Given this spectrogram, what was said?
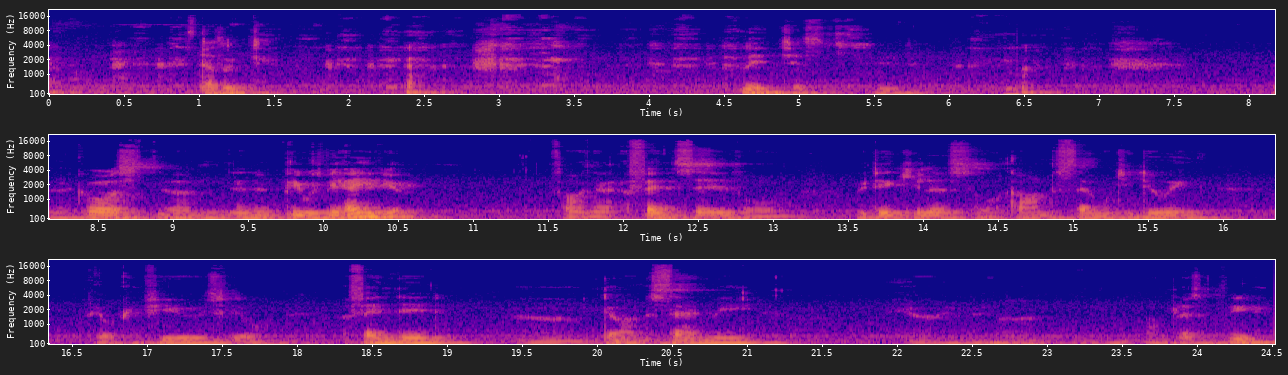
Doesn't it just. and of course, um, people's behaviour find that offensive or ridiculous, or can't understand what you're doing, feel confused, feel offended, um, don't understand me, you know, uh, unpleasant feeling.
